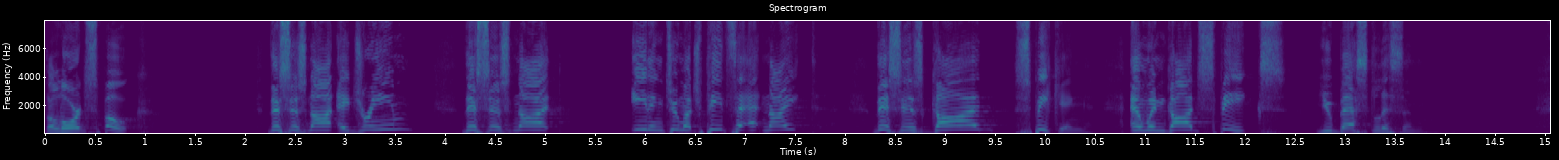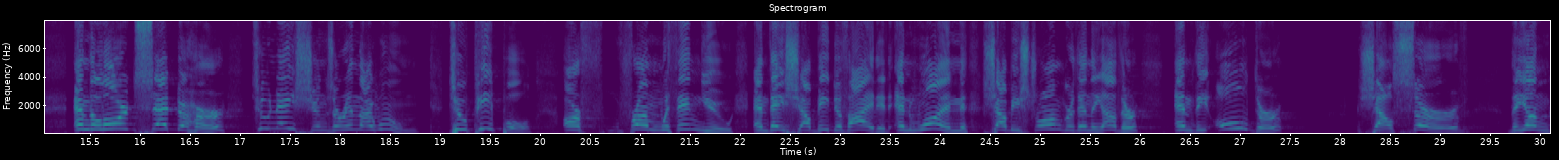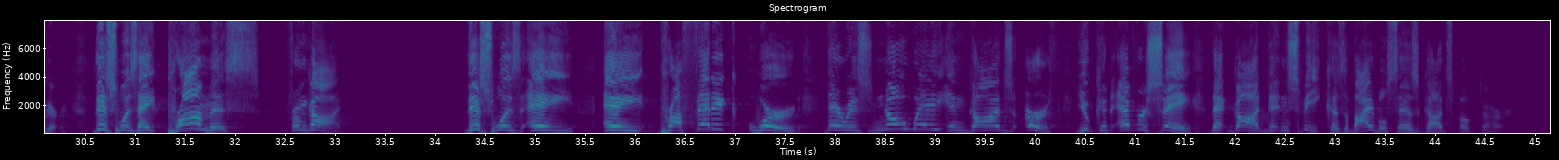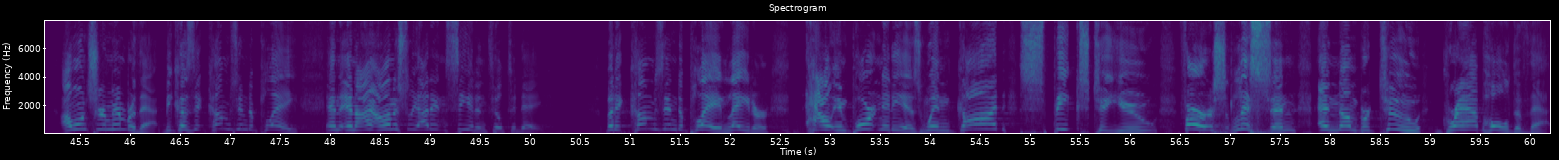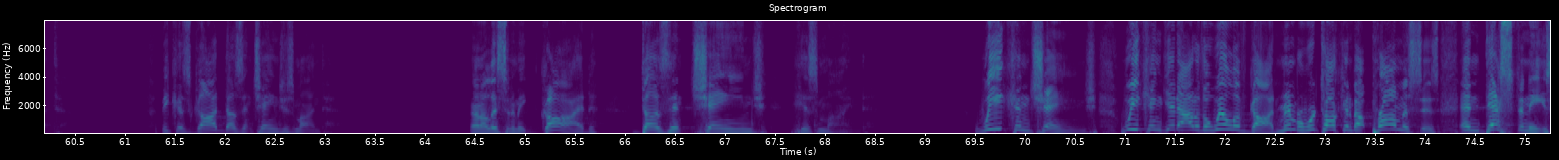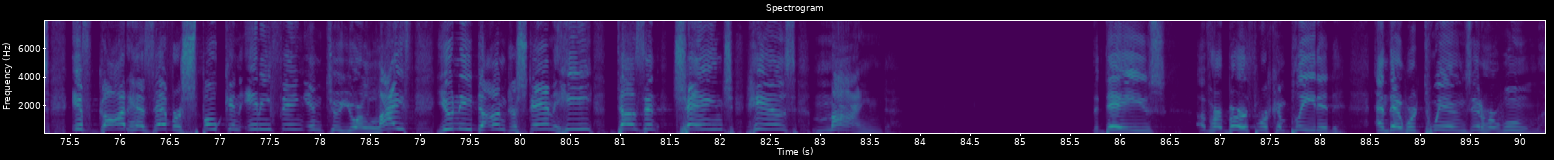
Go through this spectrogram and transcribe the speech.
The Lord spoke. This is not a dream. This is not eating too much pizza at night. This is God speaking. And when God speaks, you best listen. And the Lord said to her, Two nations are in thy womb, two people are f- from within you, and they shall be divided, and one shall be stronger than the other, and the older shall serve the younger. This was a promise from God. This was a a prophetic word. There is no way in God's earth you could ever say that God didn't speak because the Bible says God spoke to her. I want you to remember that because it comes into play. And, and I honestly, I didn't see it until today. But it comes into play later how important it is when God speaks to you, first, listen, and number two, grab hold of that. Because God doesn't change his mind. Now, now listen to me. God doesn't change his mind. We can change. We can get out of the will of God. Remember, we're talking about promises and destinies. If God has ever spoken anything into your life, you need to understand He doesn't change His mind. The days of her birth were completed, and there were twins in her womb.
